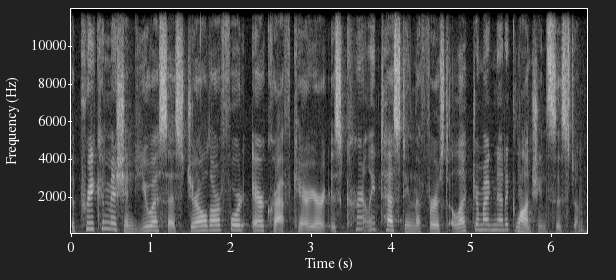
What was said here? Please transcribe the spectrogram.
The pre-commissioned USS Gerald R. Ford aircraft carrier is currently testing the first electromagnetic launching system.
